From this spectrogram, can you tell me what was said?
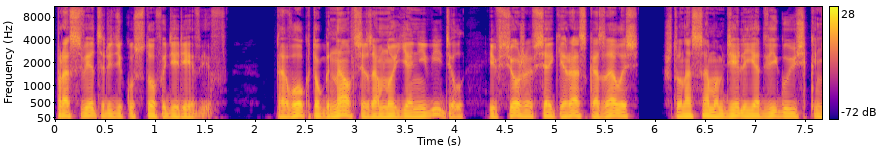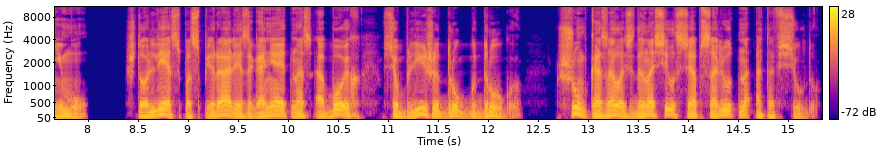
просвет среди кустов и деревьев. Того, кто гнался за мной, я не видел, и все же всякий раз казалось, что на самом деле я двигаюсь к нему, что лес по спирали загоняет нас обоих все ближе друг к другу. Шум, казалось, доносился абсолютно отовсюду.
